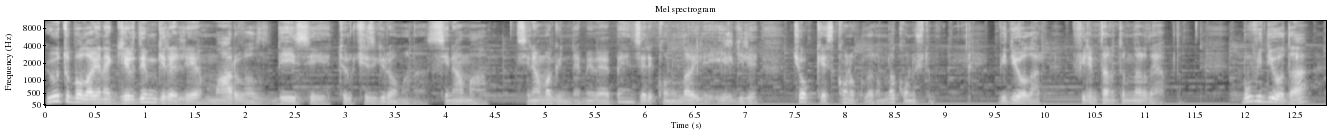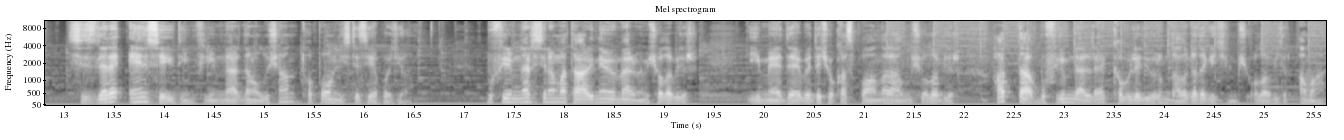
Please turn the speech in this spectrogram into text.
YouTube olayına girdim gireli Marvel, DC, Türk çizgi romanı, sinema, sinema gündemi ve benzeri konular ile ilgili çok kez konuklarımla konuştum. Videolar, film tanıtımları da yaptım. Bu videoda sizlere en sevdiğim filmlerden oluşan top 10 listesi yapacağım. Bu filmler sinema tarihine ön vermemiş olabilir. IMDB'de çok az puanlar almış olabilir. Hatta bu filmlerle kabul ediyorum dalga da geçilmiş olabilir ama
